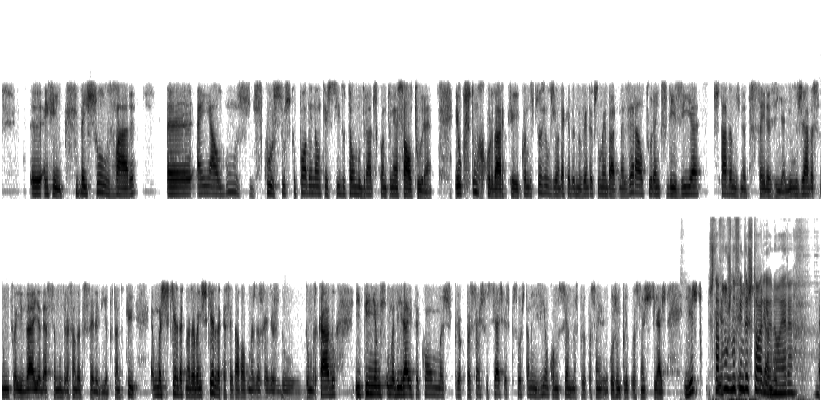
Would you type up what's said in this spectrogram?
eh, enfim, que se deixou levar uh, em alguns discursos que podem não ter sido tão moderados quanto nessa altura. Eu costumo recordar que, quando as pessoas elogiam a década de 90, costumo lembrar, mas era a altura em que se dizia estávamos na terceira via e elogiava-se muito a ideia dessa moderação da terceira via. Portanto, que uma esquerda que não era bem esquerda, que aceitava algumas das regras do, do mercado, e tínhamos uma direita com umas preocupações sociais que as pessoas também viam como sendo umas preocupações, um conjunto de preocupações sociais. E este, Estávamos este, no fim da história, não era?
